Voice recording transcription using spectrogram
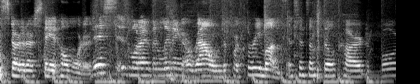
started our stay-at-home orders. This is what I've been living around for three months, and since I'm still cardboard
